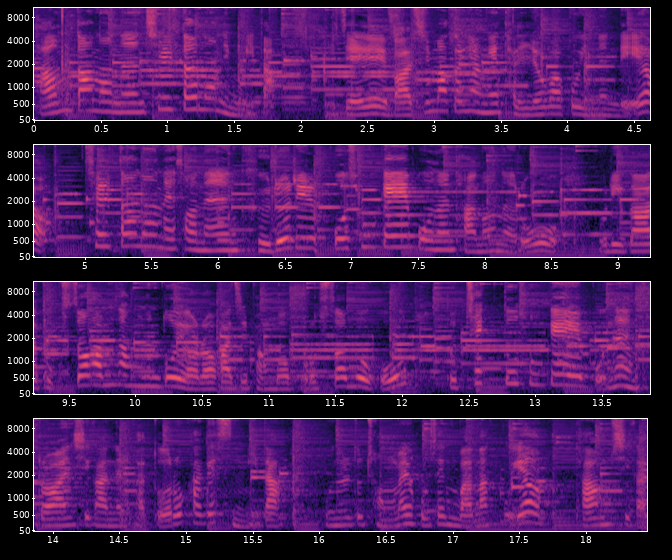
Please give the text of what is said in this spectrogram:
다음 단원은 7단원입니다. 이제 마지막을 향해 달려가고 있는데요. 7단원에서는 글을 읽고 소개해보는 단원으로 우리가 독서 감상문도 여러 가지 방법으로 써보고 또 책도 소개해보는 그러한 시간을 갖도록 하겠습니다. 오늘도 정말 고생 많았고요. 다음 시간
